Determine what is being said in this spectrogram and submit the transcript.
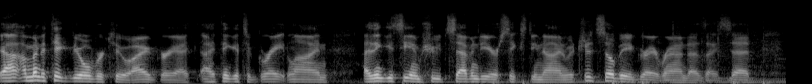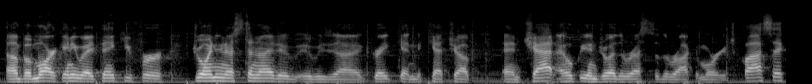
Yeah, I'm going to take the over too. I agree. I, I think it's a great line. I think you see him shoot 70 or 69, which should still be a great round, as I said. Um, but Mark, anyway, thank you for joining us tonight. It, it was uh, great getting to catch up and chat. I hope you enjoy the rest of the Rocket Mortgage Classic.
